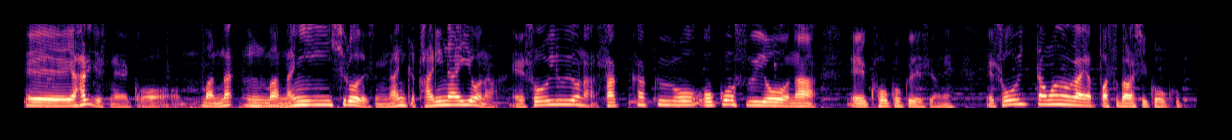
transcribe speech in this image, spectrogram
えー、やはりですねこう、まあなまあ、何しろですね何か足りないような、えー、そういうような錯覚を起こすような、えー、広告ですよね。そういったものがやっぱ素晴らしい広告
